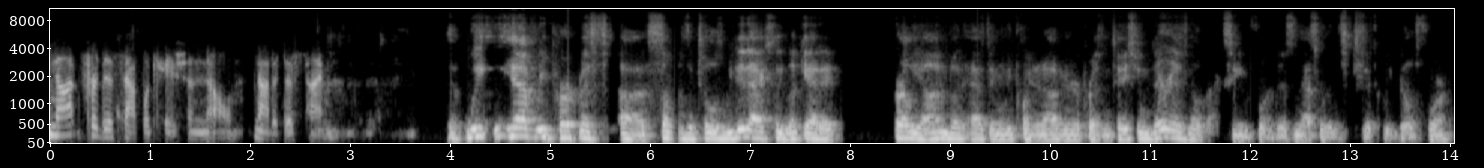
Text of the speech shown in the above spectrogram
Not for this application, no, not at this time. We, we have repurposed uh, some of the tools. We did actually look at it early on, but as Emily pointed out in her presentation, there is no vaccine for this, and that's what it was specifically built for.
